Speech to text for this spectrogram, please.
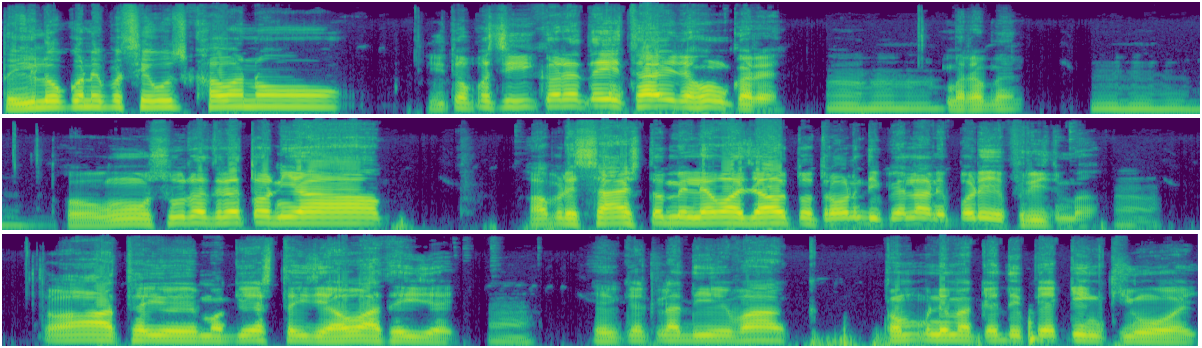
તો એ લોકોને પછી એવું જ ખાવાનો ઈ તો પછી ઈ કરે તો ઈ થાય ને શું કરે? બરાબર? તો હું સુરત રહેતો ત્યાં આપણે સાસ તમે લેવા જાવ તો ત્રણ દી પહેલાની પડે ફ્રીજમાં. તો આ થઈ એમાં ગેસ થઈ જાય હવા થઈ જાય. એ કેટલા દી વાં કંપનીમાં કેદી પેકિંગ થયું હોય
